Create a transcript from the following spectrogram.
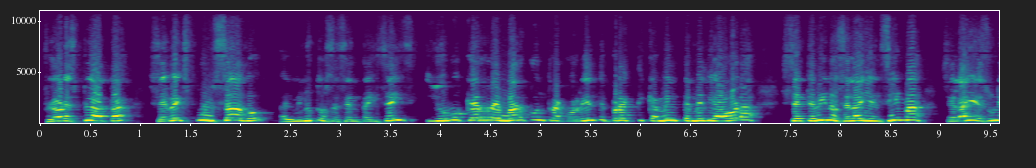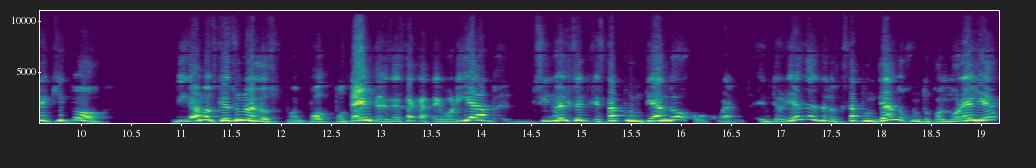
Flores Plata, se ve expulsado al minuto 66 y hubo que remar contra corriente prácticamente media hora. Se te vino Celaya encima. Celaya es un equipo, digamos que es uno de los potentes de esta categoría, si no el que está punteando, o bueno, en teoría es desde los que está punteando junto con Morelia.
